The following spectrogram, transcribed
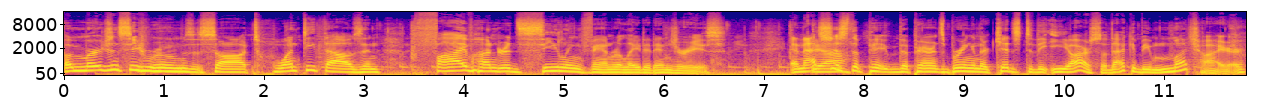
emergency rooms saw 20,500 ceiling fan related injuries. And that's Yeah. just the pa- the parents bringing their kids to the ER, so that could be much higher.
